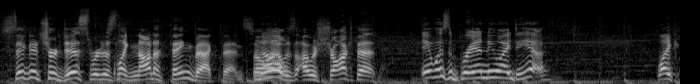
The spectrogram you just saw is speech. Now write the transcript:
signature discs were just like not a thing back then. So I was I was shocked that It was a brand new idea. like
